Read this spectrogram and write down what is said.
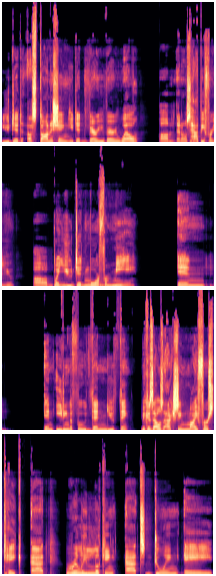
you did astonishing you did very very well um, and i was happy for you uh, but you did more for me in in eating the food than you think because that was actually my first take at really looking at doing a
